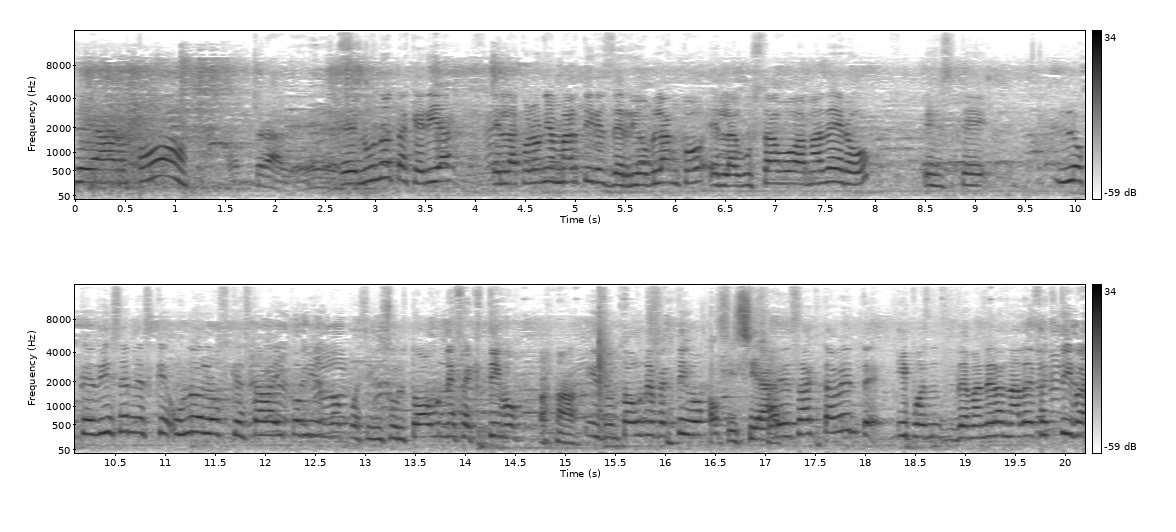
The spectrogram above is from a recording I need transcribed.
Se armó Otra vez. en una taquería en la colonia Mártires de Río Blanco, en la Gustavo Amadero. Este, lo que dicen es que uno de los que estaba ahí comiendo, pues insultó a un efectivo. Insultó a un efectivo. Oficial. Exactamente. Y pues de manera nada efectiva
